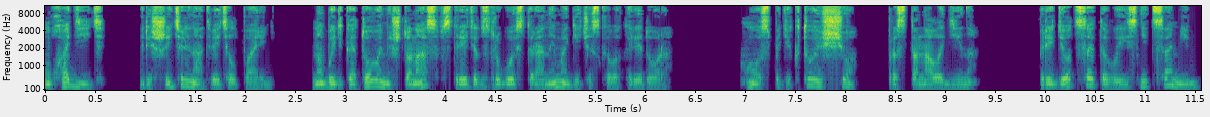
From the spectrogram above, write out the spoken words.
Уходить, решительно ответил парень. Но быть готовыми, что нас встретят с другой стороны магического коридора. Господи, кто еще? простонала Дина. Придется это выяснить самим,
